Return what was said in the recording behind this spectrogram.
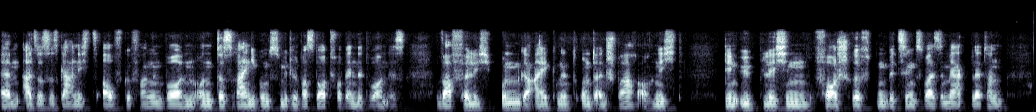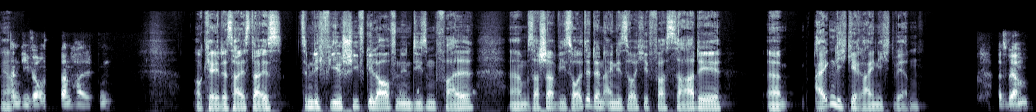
Ähm, also es ist gar nichts aufgefangen worden und das Reinigungsmittel, was dort verwendet worden ist, war völlig ungeeignet und entsprach auch nicht den üblichen Vorschriften bzw. Merkblättern, ja. an die wir uns dann halten. Okay, das heißt, da ist ziemlich viel schiefgelaufen in diesem Fall. Ähm, Sascha, wie sollte denn eine solche Fassade äh, eigentlich gereinigt werden? Also wir haben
